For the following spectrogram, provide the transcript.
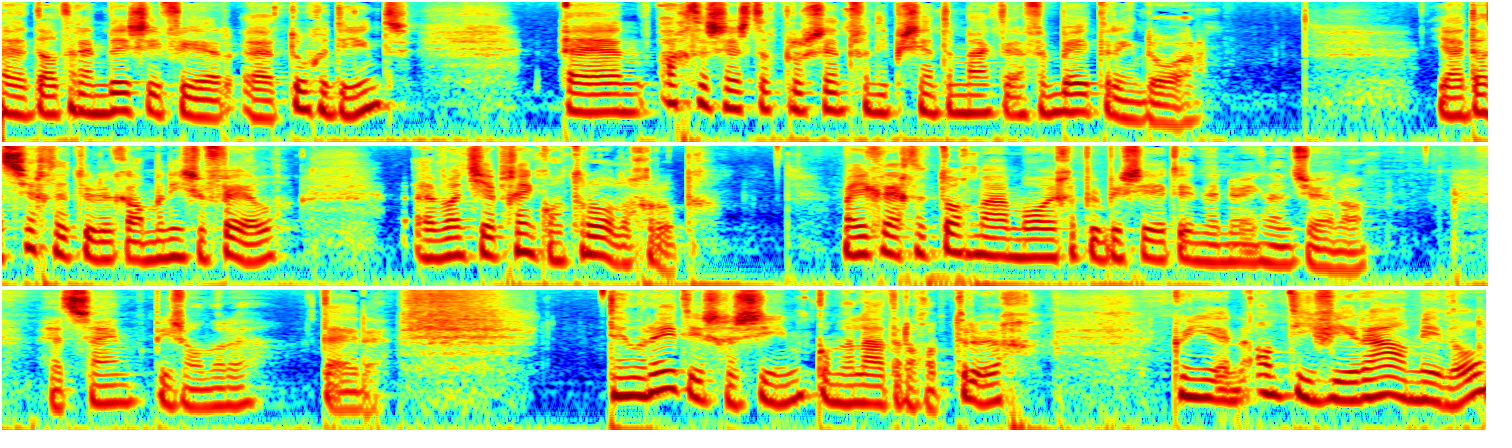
uh, dat remdesivir uh, toegediend. En 68% van die patiënten maakte een verbetering door. Ja, dat zegt natuurlijk allemaal niet zoveel, uh, want je hebt geen controlegroep. Maar je krijgt het toch maar mooi gepubliceerd in de New England Journal. Het zijn bijzondere tijden. Theoretisch gezien, kom er later nog op terug, kun je een antiviraal middel,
